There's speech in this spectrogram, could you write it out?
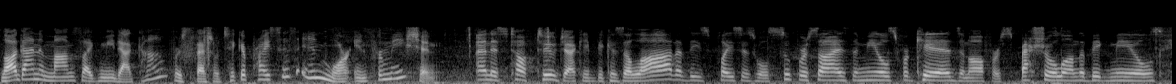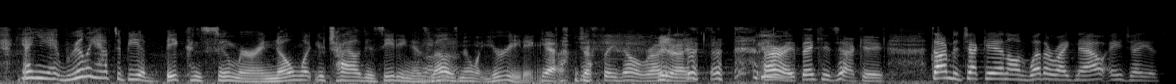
Log on to MomsLikeMe.com for special tickets ticket prices and more information. And it's tough too, Jackie, because a lot of these places will supersize the meals for kids and offer special on the big meals. Yeah, you really have to be a big consumer and know what your child is eating as mm -hmm. well as mm-hmm. know what you're eating. Yeah, just so you know, right? right. All right, thank you, Jackie. Time to check in on weather right now. AJ is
